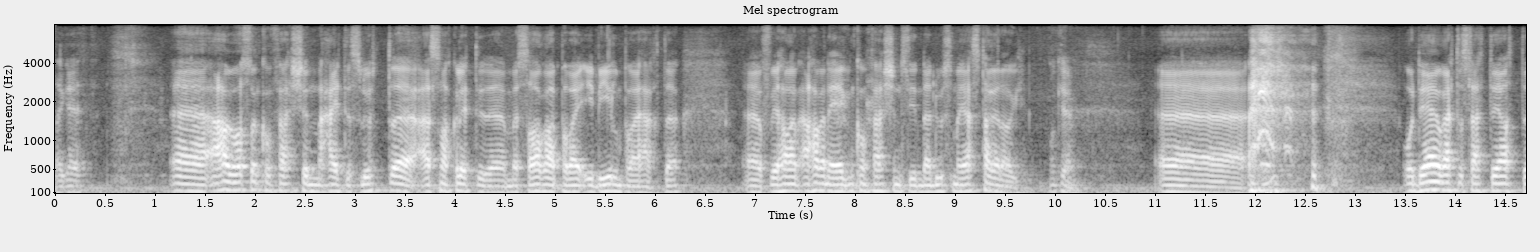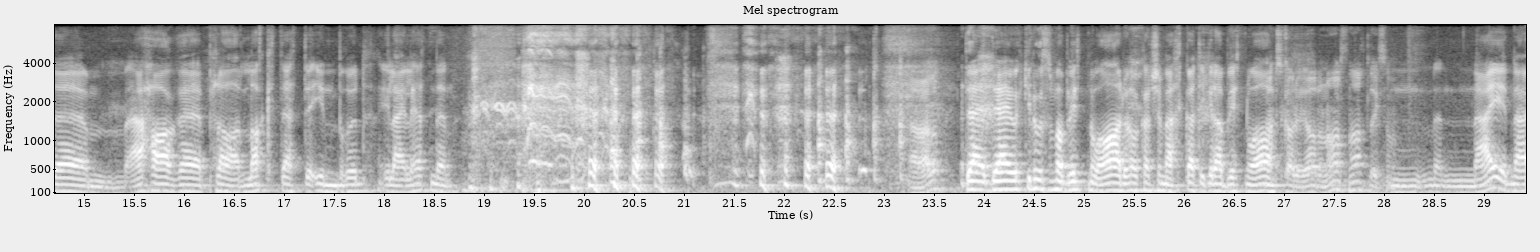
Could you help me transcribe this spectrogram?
Det er greit. Uh, jeg har jo også en confession helt til slutt. Uh, jeg snakka litt med Sara på vei i bilen på vei her til. Uh, for vi har en, jeg har en egen confession siden det er du som er gjest her i dag. Ok. Eh, og det er jo rett og slett det at eh, jeg har eh, planlagt et innbrudd i leiligheten din. Ja vel. Det, det er jo ikke noe som har blitt noe av. Du har kanskje merka at ikke det har blitt noe Men skal du gjøre det nå snart, liksom? Nei, nei,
